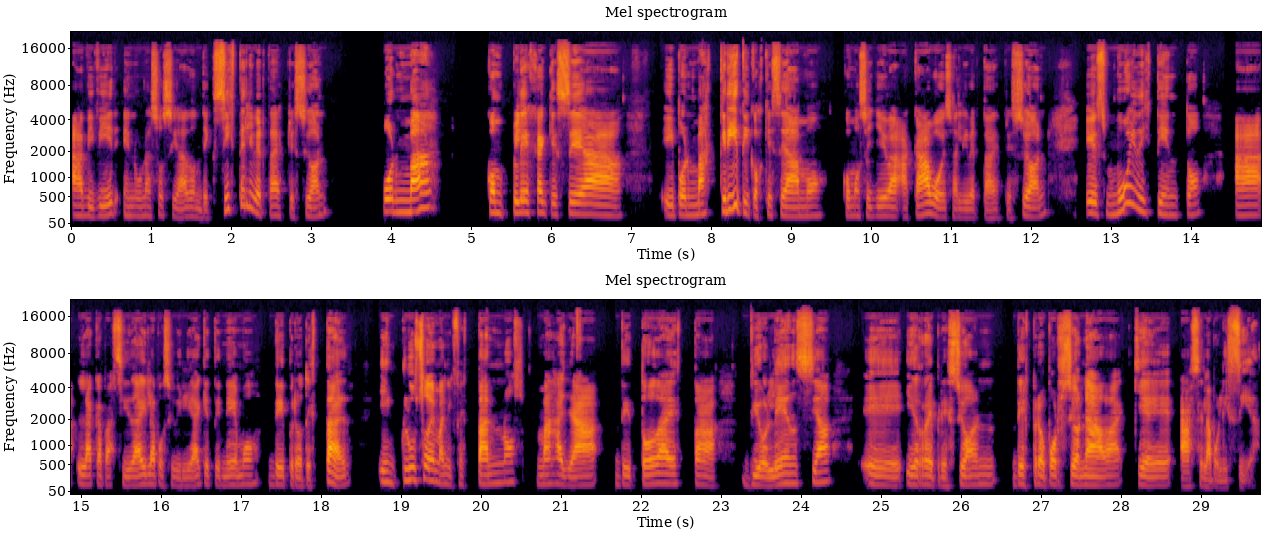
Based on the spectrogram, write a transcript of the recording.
a vivir en una sociedad donde existe libertad de expresión, por más compleja que sea y por más críticos que seamos cómo se lleva a cabo esa libertad de expresión, es muy distinto a la capacidad y la posibilidad que tenemos de protestar, incluso de manifestarnos más allá de toda esta violencia eh, y represión desproporcionada que hace la policía.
